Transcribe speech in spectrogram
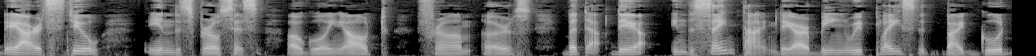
They are still in this process of going out from Earth, but they are in the same time they are being replaced by good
